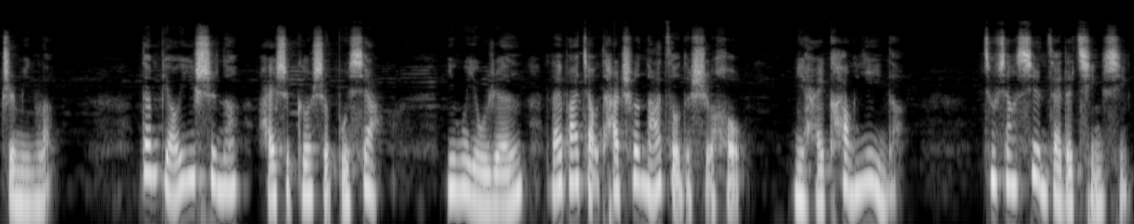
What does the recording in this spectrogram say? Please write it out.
志明了。但表意识呢，还是割舍不下，因为有人来把脚踏车拿走的时候，你还抗议呢，就像现在的情形。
